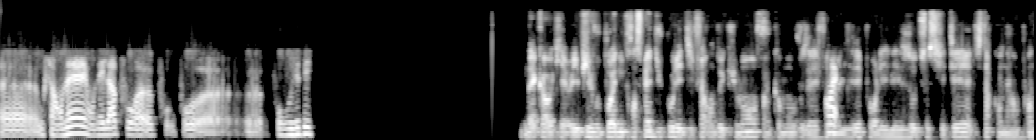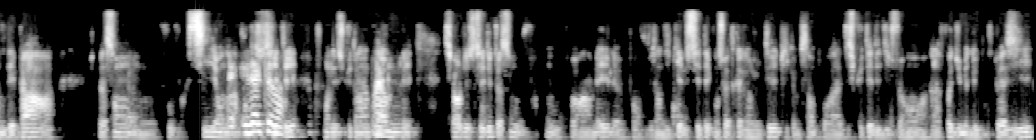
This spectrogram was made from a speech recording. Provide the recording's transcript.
euh où ça en est, on est là pour pour pour, pour vous aider. D'accord, ok. Et puis vous pourrez nous transmettre du coup les différents documents, enfin comment vous avez formalisé pour les, les, autres sociétés, à qu'on ait un point de départ de toute façon, si on a un société, on discute en interne, mais si on parle de société, de toute façon, on fera un mail pour vous indiquer les sociétés qu'on souhaiterait rajouter, et puis comme ça, on pourra discuter des différents, à la fois du mail de courtoisie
